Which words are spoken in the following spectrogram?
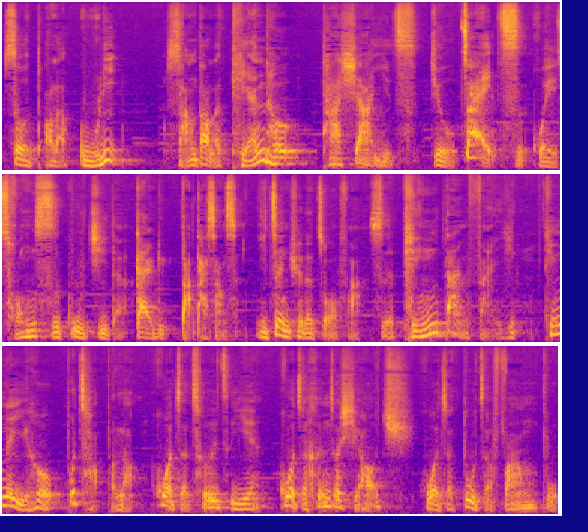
受到了鼓励，尝到了甜头。他下一次就再次会重施故技的概率大大上升。你正确的做法是平淡反应，听了以后不吵不闹，或者抽一支烟，或者哼着小曲，或者踱着方步，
